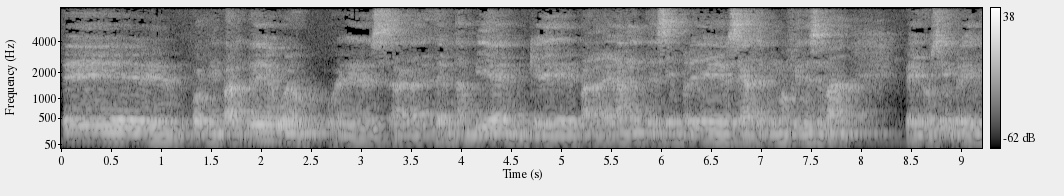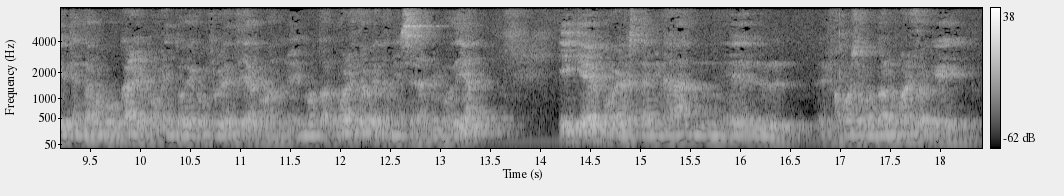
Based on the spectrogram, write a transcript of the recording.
Eh, por mi parte, bueno, pues agradecer también que paralelamente siempre se hace el mismo fin de semana, pero siempre intentamos buscar el momento de confluencia con el moto almuerzo, que también será el mismo día, y que pues terminarán el, el famoso moto almuerzo que,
